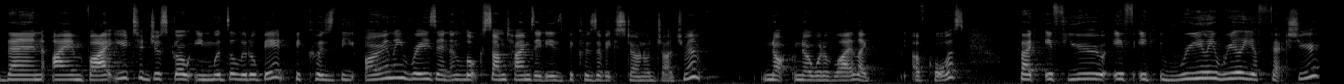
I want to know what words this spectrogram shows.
then I invite you to just go inwards a little bit because the only reason, and look, sometimes it is because of external judgment. Not no would have lied, like of course. But if you if it really, really affects you,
